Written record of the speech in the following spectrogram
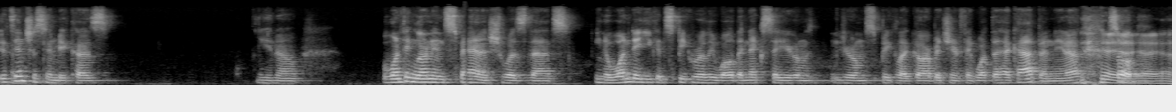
it's interesting because, you know, one thing learning Spanish was that you know one day you could speak really well, the next day you're gonna you're gonna speak like garbage, and you think what the heck happened, you know? yeah, so- yeah, yeah.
